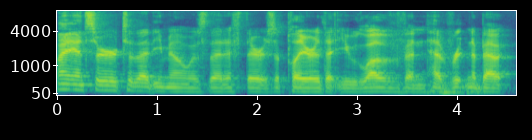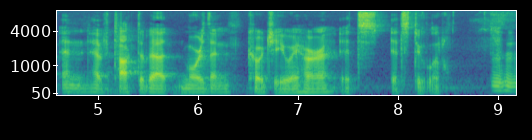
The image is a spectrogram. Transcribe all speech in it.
my answer to that email was that if there is a player that you love and have written about and have talked about more than Koji Uehara, it's it's Doolittle. hmm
